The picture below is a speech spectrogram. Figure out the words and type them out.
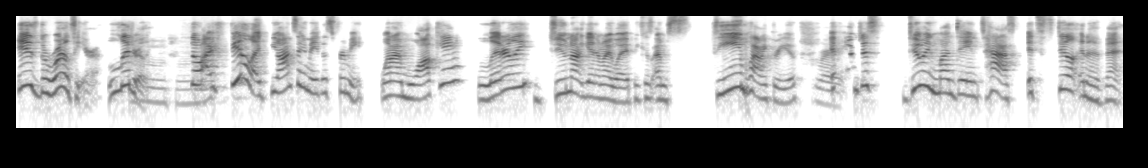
is the royalty era, literally. Mhm. So I feel like Beyonce made this for me. When I'm walking, literally do not get in my way because I'm steam plowing through you. If. I'm just doing mundane tasks, it's still an event.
